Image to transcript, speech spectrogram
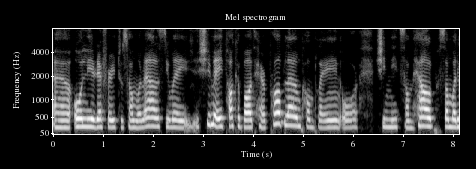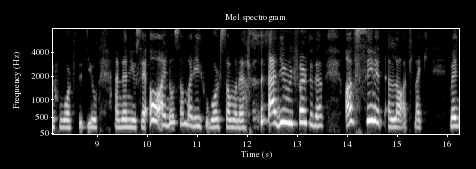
uh, only refer to someone else. You may she may talk about her problem complain or she needs some help somebody who worked with you. And then you say oh i know somebody who works someone else. And you refer to them. I've seen it a lot. Like when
